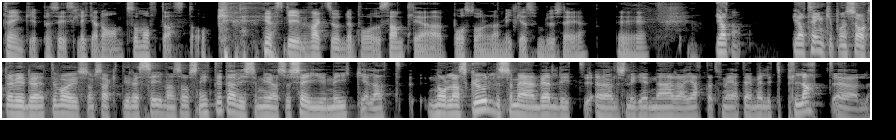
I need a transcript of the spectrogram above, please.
tänker precis likadant som oftast. Och jag skriver faktiskt under på samtliga påståenden där Mikael, som du säger. Det är, Jag, jag tänker på en sak, där vi, det var ju som sagt i det Sivans-avsnittet där vi som gör så säger ju Mikael att Norrlands guld som är en väldigt öl som ligger nära hjärtat för mig, att det är en väldigt platt öl.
